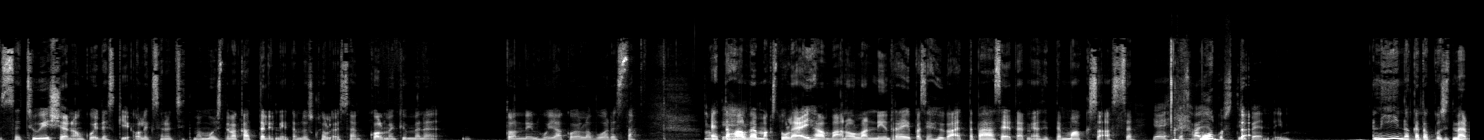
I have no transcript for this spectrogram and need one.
se tuition on kuitenkin, oliko se nyt sitten, mä muistan, mä kattelin niitä, mutta se oli jossain 30 tonnin hujakoilla vuodessa. Okay. Että halvemmaksi tulee ihan vaan olla niin reipas ja hyvä, että pääsee tänne ja sitten maksaa se. Ja ehkä saa Mutta, joku stipendin. Niin, no kato, kun sit mä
